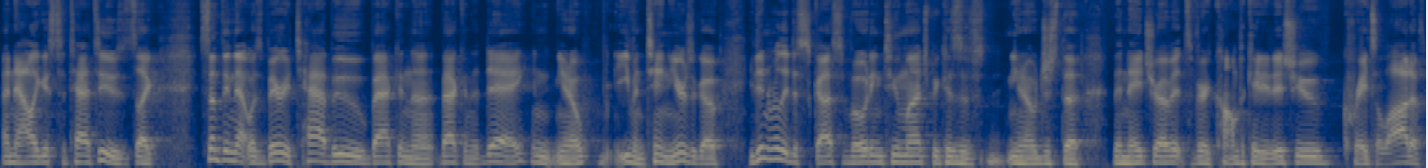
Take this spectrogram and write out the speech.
analogous to tattoos. It's like something that was very taboo back in the back in the day and, you know, even 10 years ago. You didn't really discuss voting too much because of, you know, just the the nature of it. It's a very complicated issue, creates a lot of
